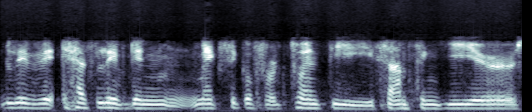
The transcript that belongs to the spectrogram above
lived has lived in Mexico for twenty something years,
